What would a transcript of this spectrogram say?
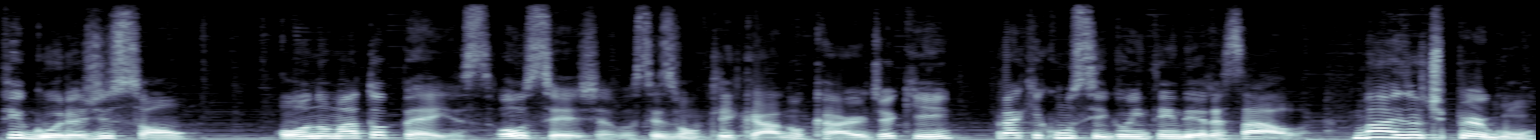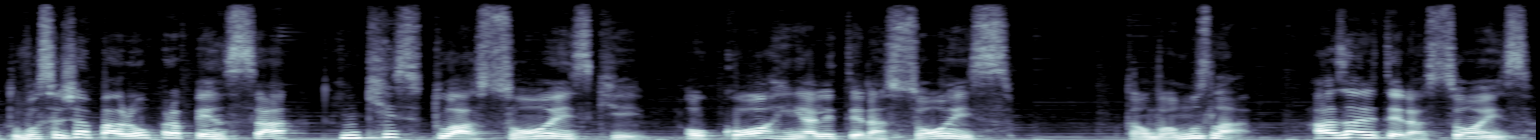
figuras de som onomatopeias, ou seja, vocês vão clicar no card aqui para que consigam entender essa aula. Mas eu te pergunto, você já parou para pensar em que situações que ocorrem aliterações? Então vamos lá. As aliterações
